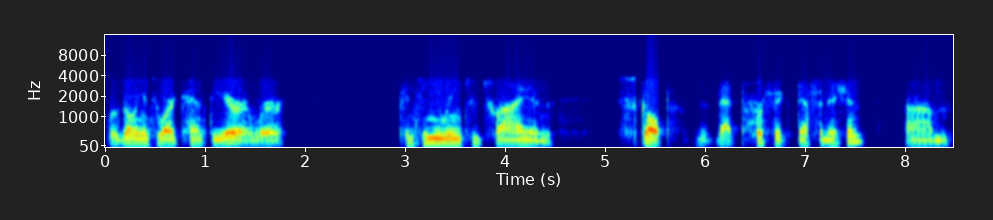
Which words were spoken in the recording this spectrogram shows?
we're going into our tenth year and we're continuing to try and sculpt that perfect definition. Um,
